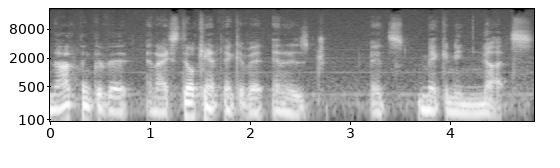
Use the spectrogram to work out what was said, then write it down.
could not think of it, and I still can't think of it, and it is, it's making me nuts.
